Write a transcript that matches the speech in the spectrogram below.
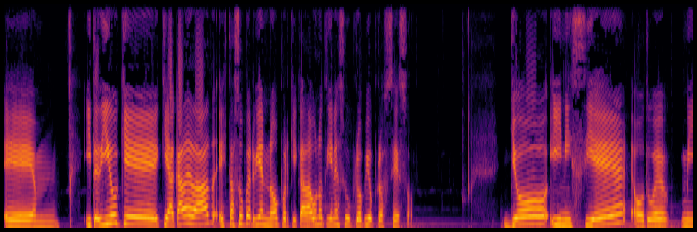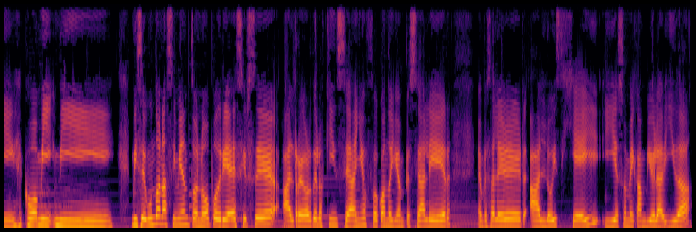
Em, y te digo que, que a cada edad está súper bien, ¿no? Porque cada uno tiene su propio proceso. Yo inicié o tuve mi, como mi, mi, segundo nacimiento, ¿no? Podría decirse alrededor de los 15 años fue cuando yo empecé a leer, empecé a leer a Lois Hay y eso me cambió la vida.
